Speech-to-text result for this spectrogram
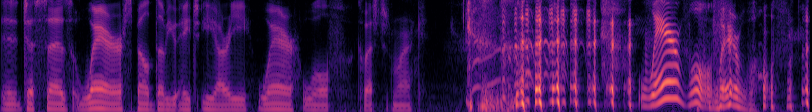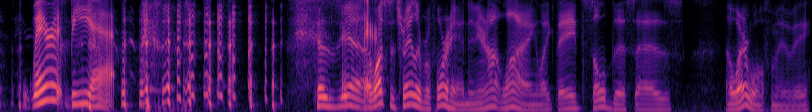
it just says "where" spelled W H E R E, werewolf question mark. Werewolf, Werewolf. where it be at? Because yeah, I watched the trailer beforehand, and you're not lying. Like they sold this as a werewolf movie.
